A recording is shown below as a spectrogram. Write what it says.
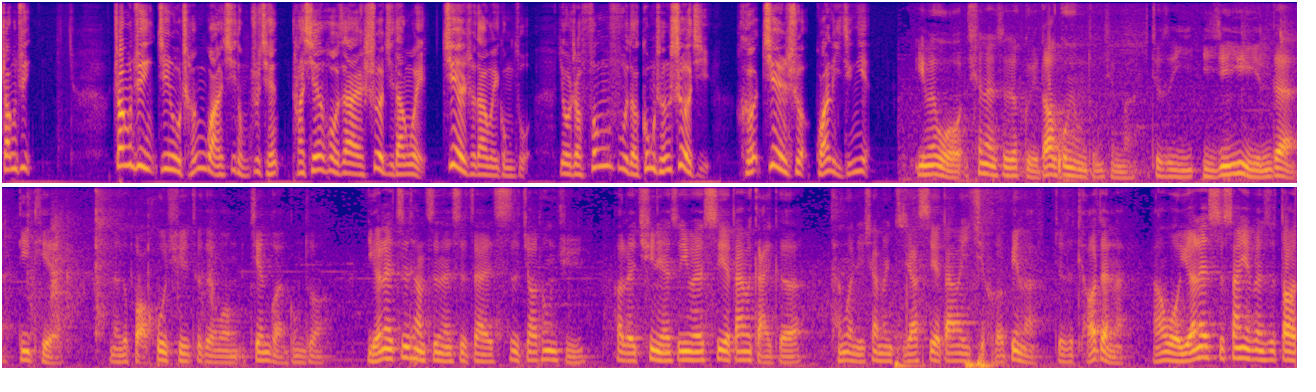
张俊。张俊进入城管系统之前，他先后在设计单位、建设单位工作，有着丰富的工程设计和建设管理经验。因为我现在是轨道公用中心嘛，就是已已经运营的地铁那个保护区，这个我们监管工作。原来这项职能是在市交通局，后来去年是因为事业单位改革，城管局下面几家事业单位一起合并了，就是调整了。然后我原来是三月份是到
